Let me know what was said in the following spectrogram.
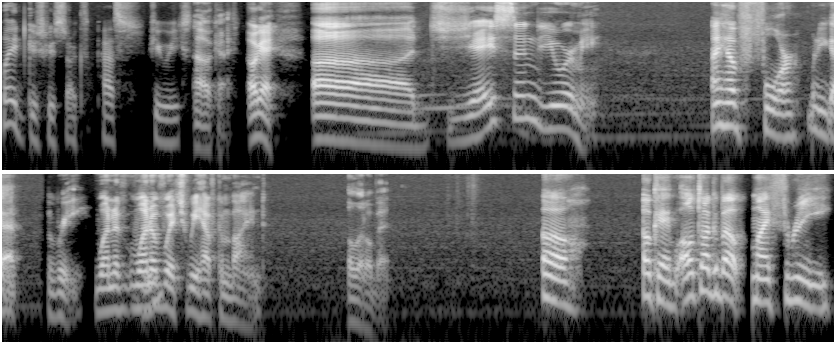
played Goose Goose Duck the past few weeks. Oh, okay. Okay. Uh, Jason, you or me? I have four. What do you got? Three. One of one of which we have combined a little bit. Oh, okay. Well, I'll talk about my three,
